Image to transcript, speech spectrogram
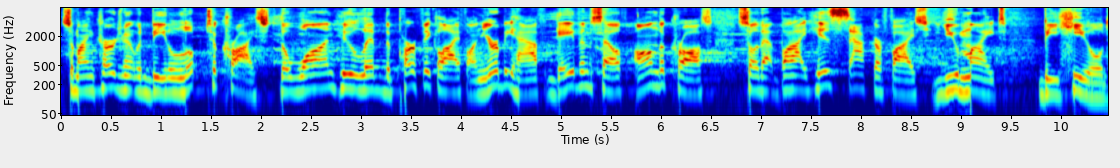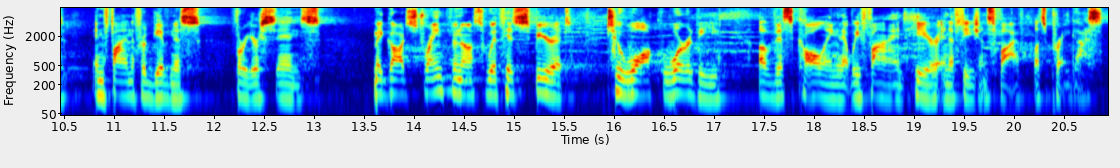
So, my encouragement would be look to Christ, the one who lived the perfect life on your behalf, gave himself on the cross so that by his sacrifice you might be healed and find the forgiveness for your sins. May God strengthen us with his spirit to walk worthy of this calling that we find here in Ephesians 5. Let's pray, guys.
